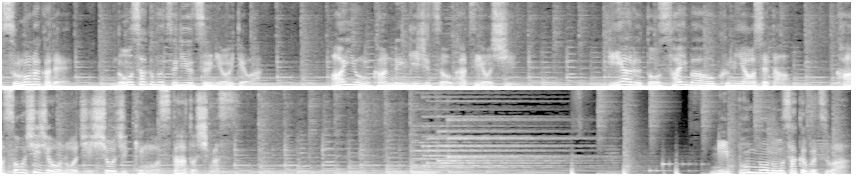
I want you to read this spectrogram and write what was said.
その中で農作物流通においてはアイオン関連技術を活用しリアルとサイバーを組み合わせた仮想市場の実証実験をスタートします。日本の農作物は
